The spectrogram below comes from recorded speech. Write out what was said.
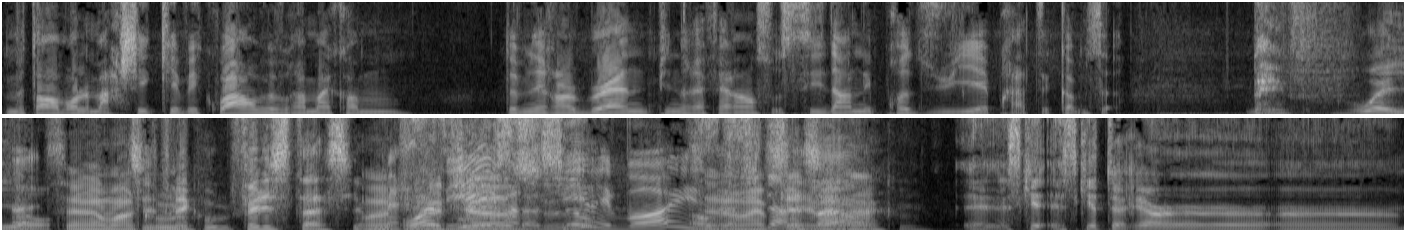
mettons, avoir le marché québécois. On veut vraiment comme devenir un brand puis une référence aussi dans les produits euh, pratiques comme ça. Ben voyons. C'est vraiment C'est cool. très cool. Félicitations. Ouais, Merci, merci les boys. C'est vraiment impressionnant. Euh, Est-ce que est-ce que tu aurais un, un,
